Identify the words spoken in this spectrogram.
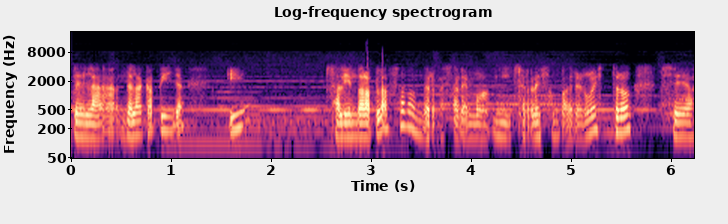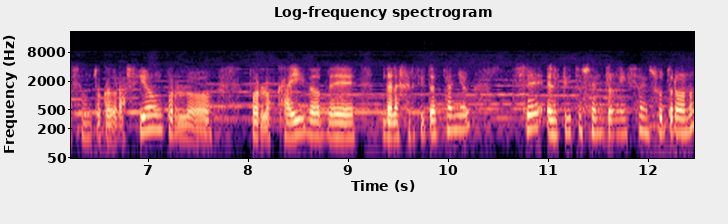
de la, de la capilla y saliendo a la plaza donde rezaremos, se reza un Padre Nuestro, se hace un toque de oración por los, por los caídos del ejército español, se, el Cristo se entroniza en su trono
